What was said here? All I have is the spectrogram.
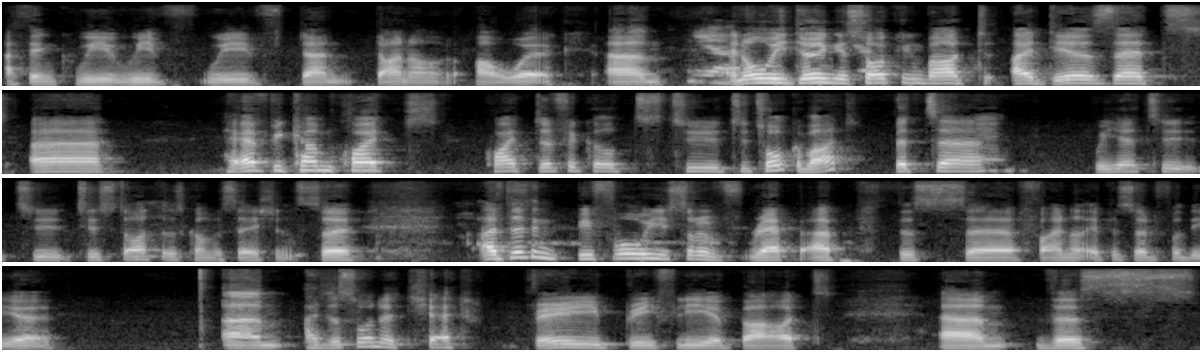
i think we we've we've done done our, our work. Um Yeah. and all we're doing is talking about ideas that uh have become quite quite difficult to to talk about but uh we're here to to to start those conversations. So I think before we sort of wrap up this uh, final episode for the year, um, I just want to chat very briefly about um, this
